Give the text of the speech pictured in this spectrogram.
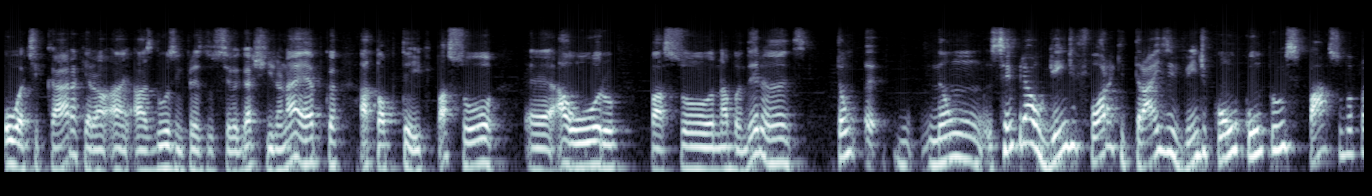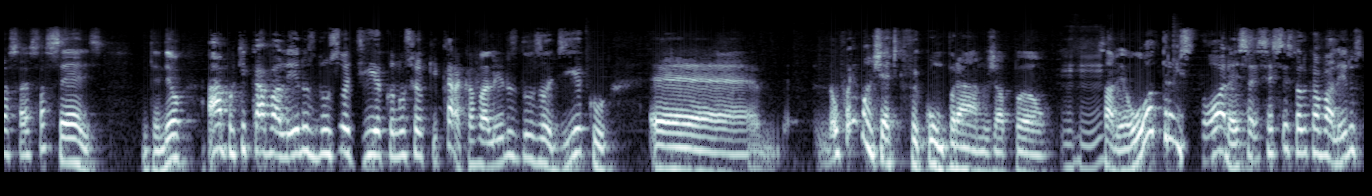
ou a Tikara, que eram a- as duas empresas do seu na época, a Top Tape passou, é, a Ouro passou na Bandeirantes. Então, é, não sempre há alguém de fora que traz e vende com compra o espaço para passar essas séries. Entendeu? Ah, porque Cavaleiros do Zodíaco, não sei o que. Cara, Cavaleiros do Zodíaco é, não foi a manchete que foi comprar no Japão. Uhum. Sabe? É outra história. Essa, essa história do Cavaleiros,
